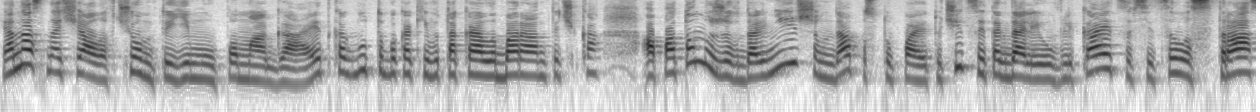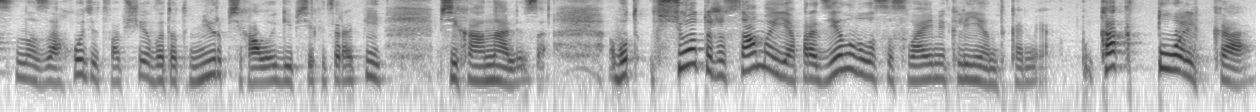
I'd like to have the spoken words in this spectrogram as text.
И она сначала в чем-то ему помогает, как будто бы как его такая лаборанточка, а потом уже в дальнейшем да, поступает учиться и так далее, и увлекается всецело, страстно заходит вообще в этот мир психологии, психотерапии, психоанализа. Вот все то же самое я проделывала со своими клиентками. Как только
